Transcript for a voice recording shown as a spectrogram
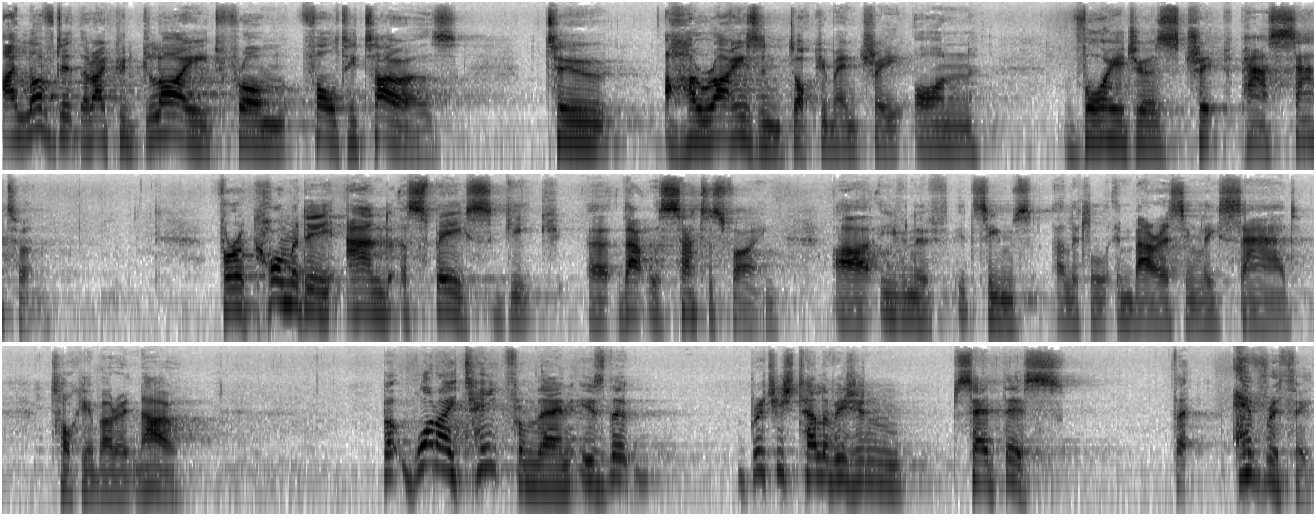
I loved it that I could glide from Fawlty Towers to a Horizon documentary on Voyager's trip past Saturn. For a comedy and a space geek, uh, that was satisfying uh, even if it seems a little embarrassingly sad talking about it now. But what I take from then is that British television said this that everything,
